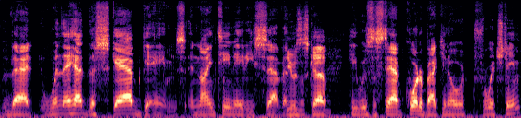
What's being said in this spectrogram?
that when they had the scab games in 1987, He was a scab. he was the stab quarterback. You know for which team?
